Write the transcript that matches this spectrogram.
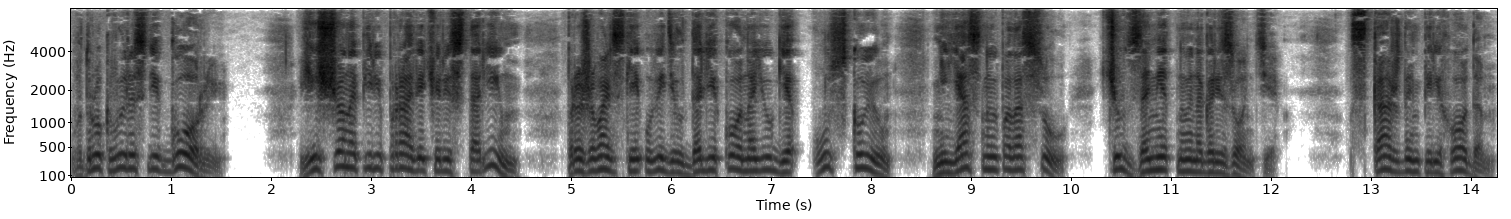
вдруг выросли горы. Еще на переправе через Тарим Проживальский увидел далеко на юге узкую, неясную полосу, чуть заметную на горизонте. С каждым переходом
